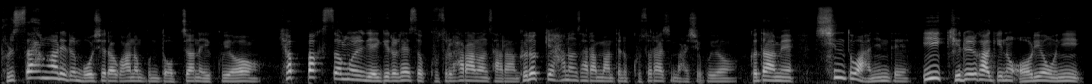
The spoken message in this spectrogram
불사항아리를 모시라고 하는 분도 없지 않아 있고요. 협박성을 얘기를 해서 구슬하라는 사람 그렇게 하는 사람한테는 구슬하지 마시고요. 그 다음에 신도 아닌데 이 길을 가기는 어려우니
